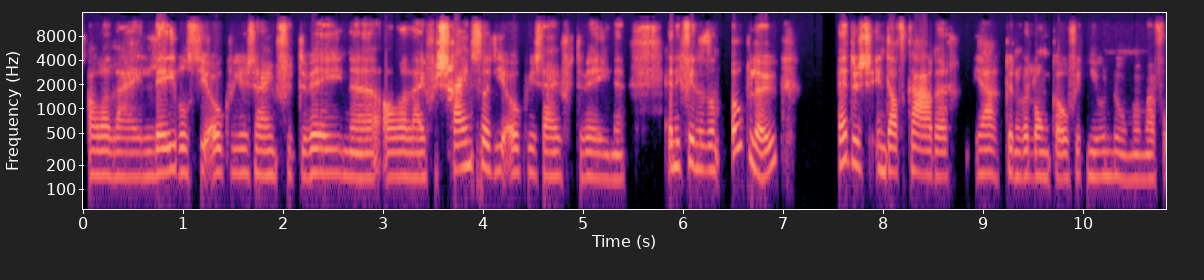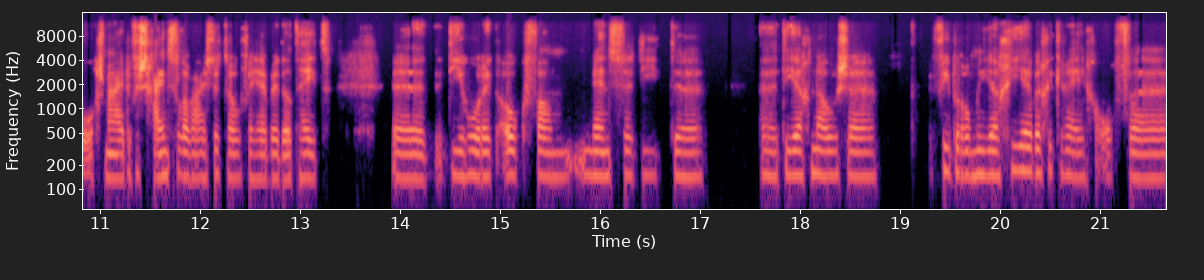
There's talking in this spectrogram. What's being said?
Allerlei labels die ook weer zijn verdwenen. Allerlei verschijnselen die ook weer zijn verdwenen. En ik vind het dan ook leuk. Hè, dus in dat kader ja, kunnen we long-covid nieuw noemen. Maar volgens mij de verschijnselen waar ze het over hebben, dat heet, uh, die hoor ik ook van mensen die de uh, diagnose fibromyalgie hebben gekregen of uh,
